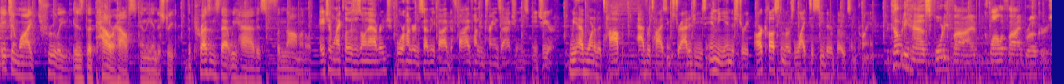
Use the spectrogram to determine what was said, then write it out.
HMY truly is the powerhouse in the industry. The presence that we have is phenomenal. HMY closes on average 475 to 500 transactions each year. We have one of the top advertising strategies in the industry. Our customers like to see their boats in print. The company has 45 qualified brokers,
